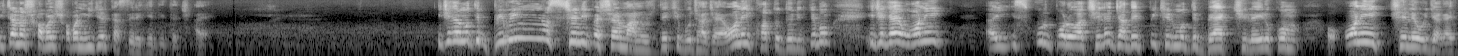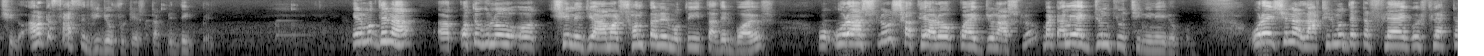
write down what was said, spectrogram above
এটা না সবাই সবার নিজের কাছে রেখে দিতে চায়। এই জায়গার মধ্যে বিভিন্ন শ্রেণি পেশার মানুষ দেখে বোঝা যায়, অনেক হতদরিদ্র এবং এই জায়গায় অনেক স্কুল পড়োয়া ছেলে যাদের পিঠের মধ্যে ব্যাগ ছিল, এরকম অনেক ছেলে ওই জায়গায় ছিল। আমার কাছে আছে ভিডিও ফুটেজটা আপনি দেখবেন। এর মধ্যে না কতগুলো ছেলে যে আমার সন্তানের মতোই তাদের বয়স ওরা আসলো, সাথে আরও কয়েকজন আসলো বাট আমি একজন কেউ চিনি না এরকম। ওরা এসে না লাঠির মধ্যে একটা ফ্ল্যাগ ওই ফ্ল্যাগটা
